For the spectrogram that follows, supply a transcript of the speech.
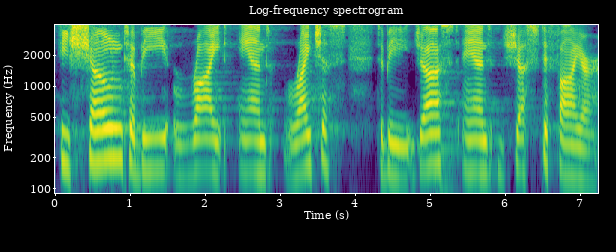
He's shown to be right and righteous, to be just and justifier.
